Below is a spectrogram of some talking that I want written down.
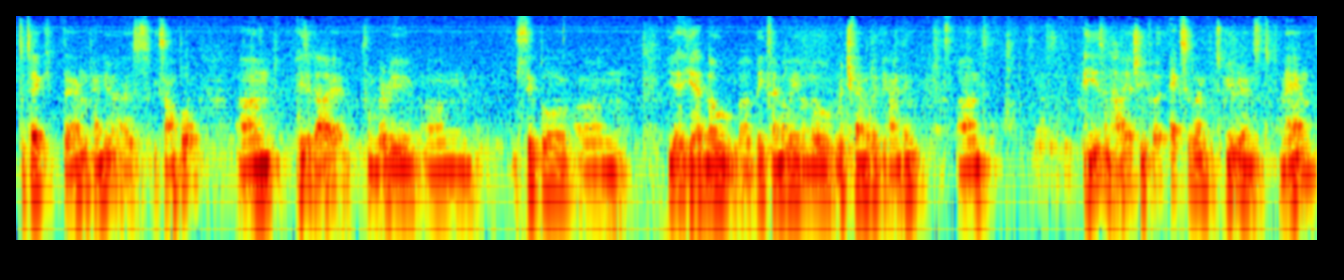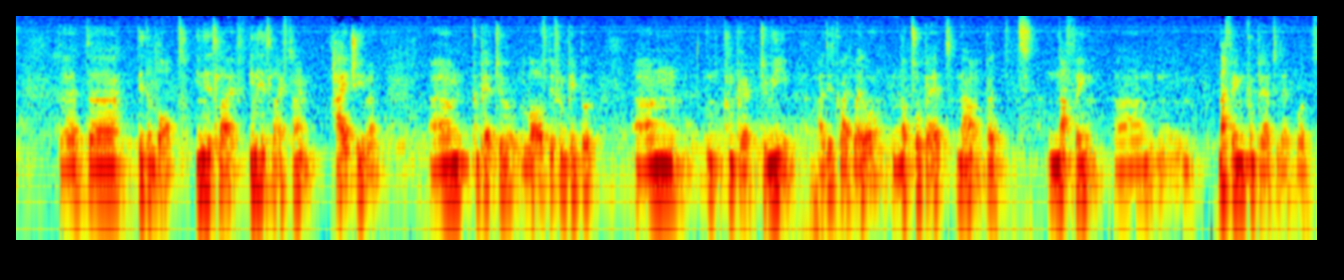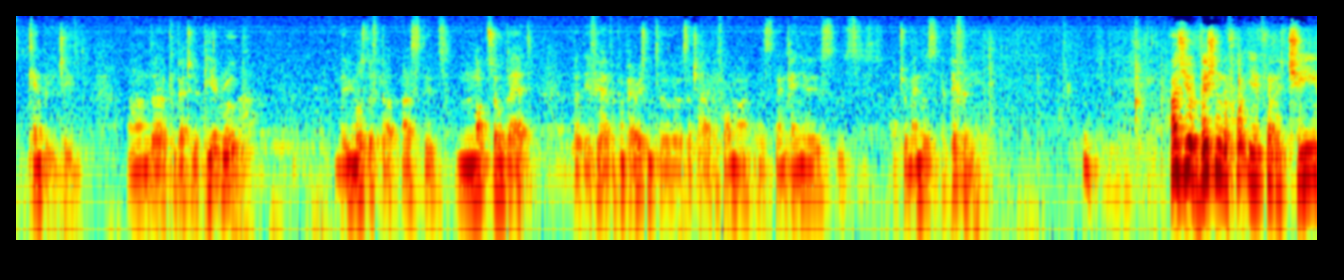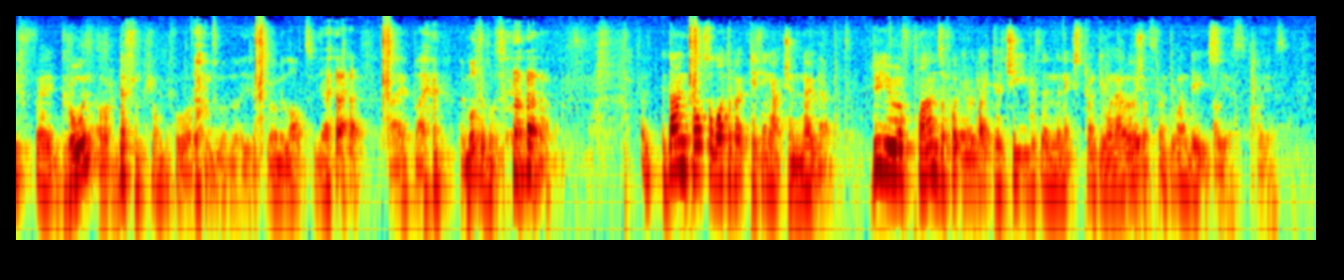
to take Dan Pena as example, um, he's a guy from very um, simple. Um, he, he had no uh, big family or no rich family behind him, and he is a high achiever, excellent, experienced man that uh, did a lot in his life, in his lifetime. High achiever um, compared to a lot of different people. Um, compared to me, I did quite well. Not so bad now, but nothing, um, nothing compared to that what can be achieved. And uh, compared to the peer group, maybe most of us did not so bad, but if you have a comparison to uh, such a high performer as Dan Pena is, is a tremendous epiphany. Has your vision of what you can achieve uh, grown or different from before? it has grown a lot, yeah, by, by, by multiples. Dan talks a lot about taking action now. yeah. Do you have plans of what you would like to achieve within the next 21 hours Oh, yes. or 21 days? Oh yes, oh yes,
